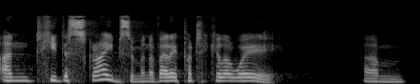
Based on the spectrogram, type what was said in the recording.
And he describes him in a very particular way. Um,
